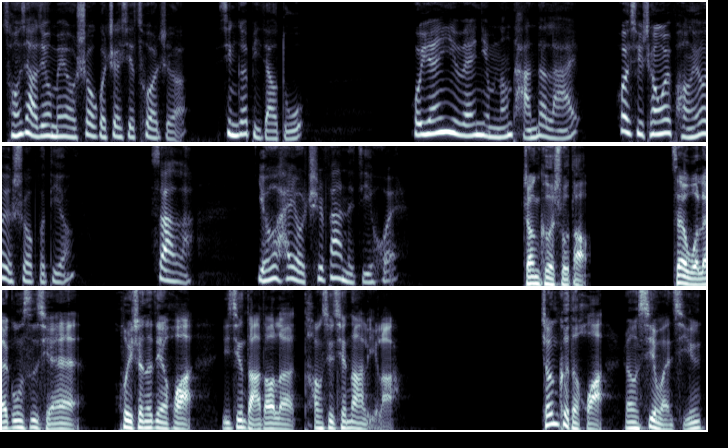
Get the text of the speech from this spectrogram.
从小就没有受过这些挫折，性格比较毒。我原以为你们能谈得来，或许成为朋友也说不定。算了，以后还有吃饭的机会。”张克说道。在我来公司前，惠山的电话已经打到了唐学谦那里了。张克的话让谢婉晴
